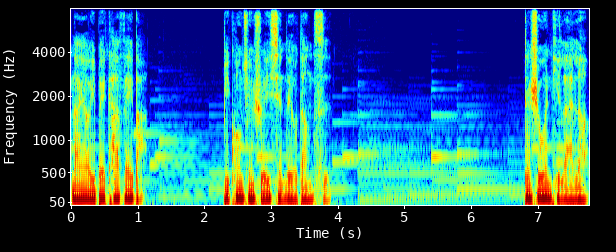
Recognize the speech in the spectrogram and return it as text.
那要一杯咖啡吧，比矿泉水显得有档次。但是问题来了，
